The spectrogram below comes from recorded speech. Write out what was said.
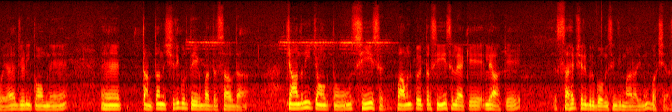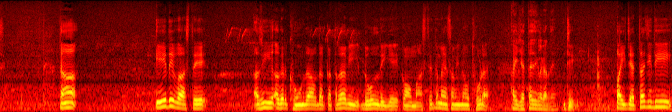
ਹੋਇਆ ਜਿਹੜੀ ਕੌਮ ਨੇ ਧੰਨ ਧੰਨ ਸ੍ਰੀ ਗੁਰੂ ਤੇਗ ਬਹਾਦਰ ਸਾਹਿਬ ਦਾ ਚਾਂਦਨੀ ਚੌਂਕ ਤੋਂ ਸੀਸ, ਪਾਵਨ ਪਵਿੱਤਰ ਸੀਸ ਲੈ ਕੇ, ਲਿਆ ਕੇ ਸਾਹਿਬ ਸ੍ਰੀ ਗੁਰੂ ਗੋਬਿੰਦ ਸਿੰਘ ਜੀ ਮਹਾਰਾਜ ਨੂੰ ਬਖਸ਼ਿਆ ਸੀ। ਤਾਂ ਇਹਦੇ ਵਾਸਤੇ ਅਸੀਂ ਅਗਰ ਖੂਨ ਦਾ ਉਹਦਾ ਕਤਰਾ ਵੀ ਡੋਲ ਦਈਏ ਕੌਮ ਵਾਸਤੇ ਤਾਂ ਮੈਂ ਸਮਝਦਾ ਉਹ ਥੋੜਾ ਹੈ। ਭਾਈ ਜੈਤਾ ਜੀ ਗੱਲ ਕਰਦੇ ਜੀ। ਭਾਈ ਜੈਤਾ ਜੀ ਦੀ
